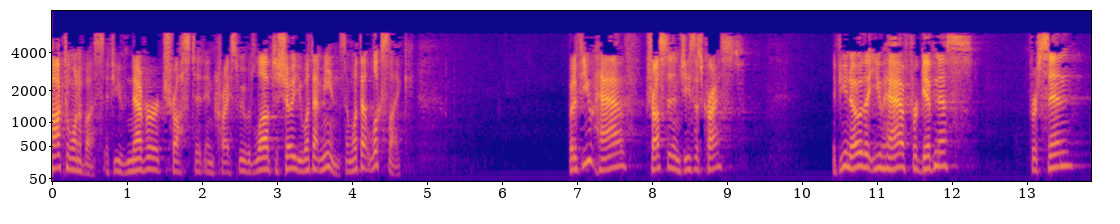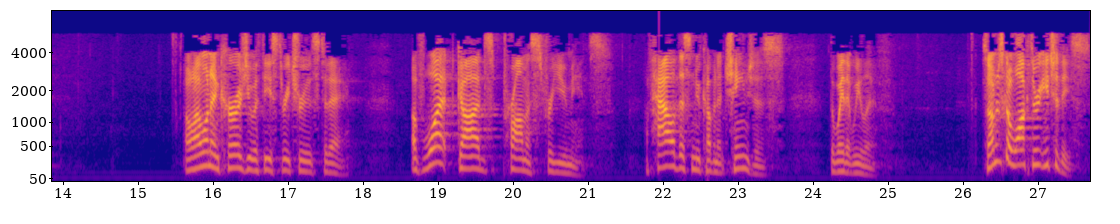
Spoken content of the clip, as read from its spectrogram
Talk to one of us if you've never trusted in Christ. We would love to show you what that means and what that looks like. But if you have trusted in Jesus Christ, if you know that you have forgiveness for sin, oh, I want to encourage you with these three truths today of what God's promise for you means, of how this new covenant changes the way that we live. So I'm just going to walk through each of these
